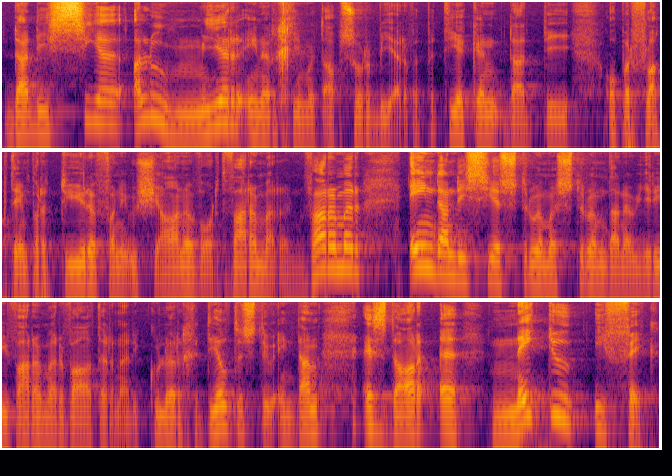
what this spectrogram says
dat die see al hoe meer energie moet absorbeer wat beteken dat die oppervlaktemperature van die oseane word warmer en warmer en dan die seestrome stroom dan nou hierdie warmer water na die koeler gedeeltes toe en dan is daar 'n netto effek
